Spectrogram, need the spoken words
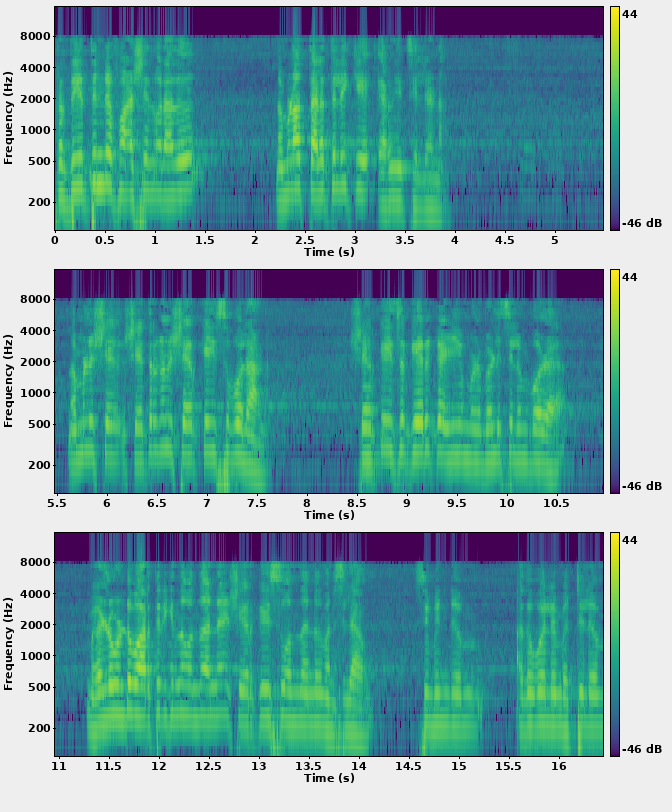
ഹൃദയത്തിന്റെ ഭാഷ എന്ന് പറയുന്നത് നമ്മൾ ആ തലത്തിലേക്ക് ഇറങ്ങി ചെല്ലണം. നമ്മൾ ക്ഷേത്രങ്ങൾ ഷെയർ കേസ് പോലാണ്. ഷെയർ കേസ് കയറി കഴിയുമ്പോൾ വെളി ചെല്ലുമ്പോൾ മേളുകൊണ്ട് വാർത്തിരിക്കുന്ന ഒന്ന് തന്നെ ഷെയർ കേസ് ഒന്ന് തന്നെ മനസ്സിലാവും. സിമെന്റും അതുപോലെ മെറ്റലും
